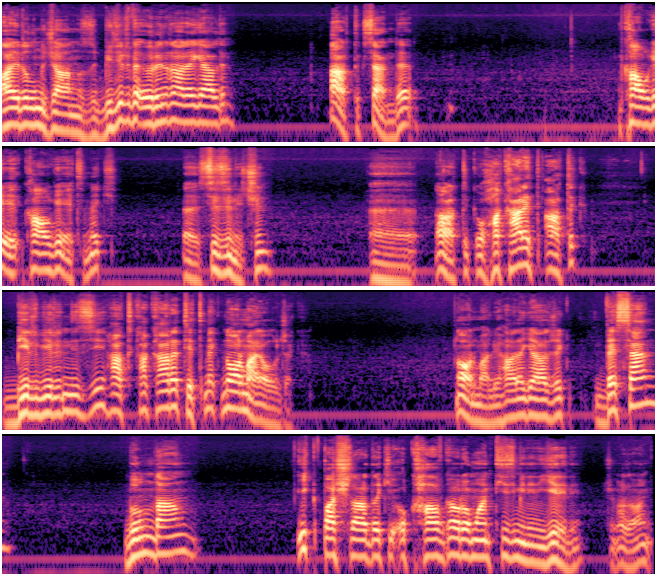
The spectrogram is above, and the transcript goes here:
ayrılmayacağınızı bilir ve öğrenir hale geldin. Artık sen de kavga e, kavga etmek e, sizin için e, artık o hakaret artık birbirinizi artık hakaret etmek normal olacak. Normal bir hale gelecek ve sen bundan ilk başlardaki o kavga romantizminin yerini çünkü o zaman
